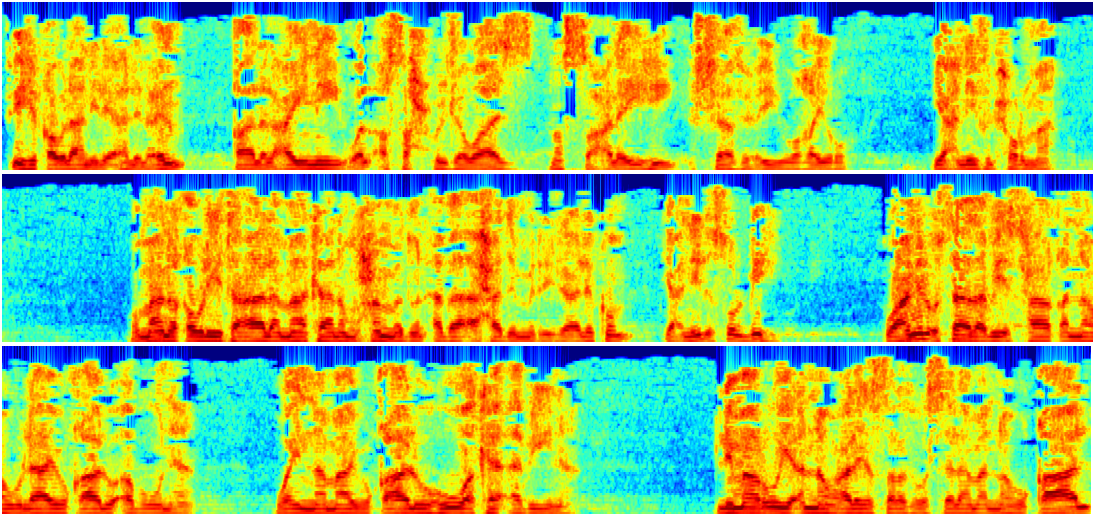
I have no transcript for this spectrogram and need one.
فيه قولان لأهل العلم قال العيني والأصح الجواز نص عليه الشافعي وغيره. يعني في الحرمة. ومعنى قوله تعالى ما كان محمد أبا أحد من رجالكم يعني لصلبه. وعن الأستاذ أبي إسحاق أنه لا يقال أبونا وإنما يقال هو كأبينا. لما روي أنه عليه الصلاة والسلام أنه قال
